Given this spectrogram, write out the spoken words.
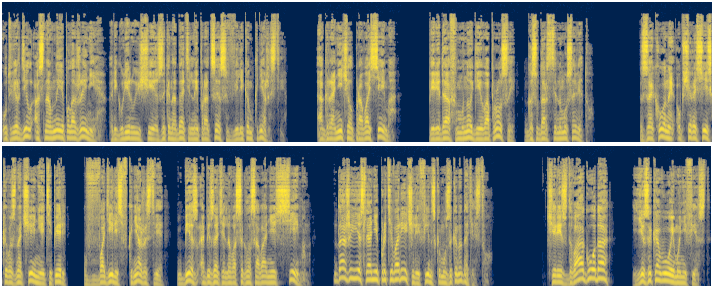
утвердил основные положения, регулирующие законодательный процесс в Великом княжестве, ограничил права Сейма, передав многие вопросы Государственному совету. Законы общероссийского значения теперь вводились в княжестве без обязательного согласования с Сеймом, даже если они противоречили финскому законодательству. Через два года языковой манифест.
